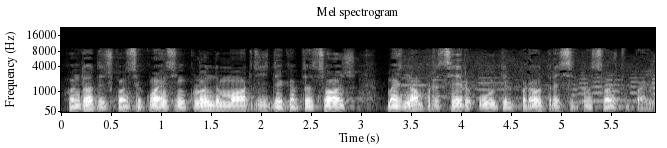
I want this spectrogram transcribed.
com todas as consequências, incluindo mortes, decapitações, mas não para ser útil para outras situações do país.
